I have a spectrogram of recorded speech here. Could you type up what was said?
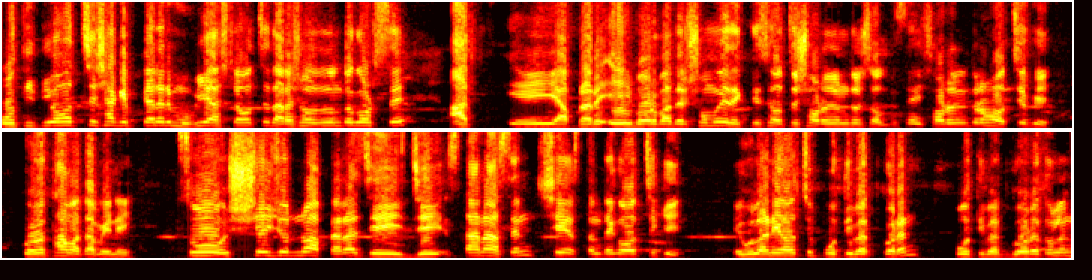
অতীতীয় হচ্ছে সাকিব খানের মুভি আসলে হচ্ছে তারা ষড়যন্ত্র করছে। আর এই আপনার এই বরবাদের সময় দেখতেছে হচ্ছে ষড়যন্ত্র চলতেছে। এই ষড়যন্ত্র হচ্ছে কি? কোনো থামাথামি নেই। সো সেই জন্য আপনারা যে যে স্থান আছেন সেই স্থান থেকে হচ্ছে কি? এগুলা নিয়ে হচ্ছে প্রতিবাদ করেন। প্রতিবাদ গড়ে তোলেন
